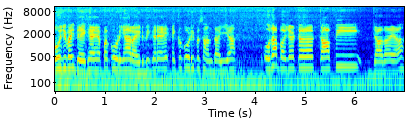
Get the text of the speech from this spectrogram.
ਉਹ ਜੀ ਬਾਈ ਦੇਖਿਆ ਇਹ ਆਪਾਂ ਘੋੜੀਆਂ ਰਾਈਡ ਵੀ ਕਰਿਆ, ਇੱਕ ਘੋੜੀ ਪਸੰਦ ਆਈ ਆ। ਉਹਦਾ ਬਜਟ ਕਾਫੀ ਜ਼ਿਆਦਾ ਆ।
